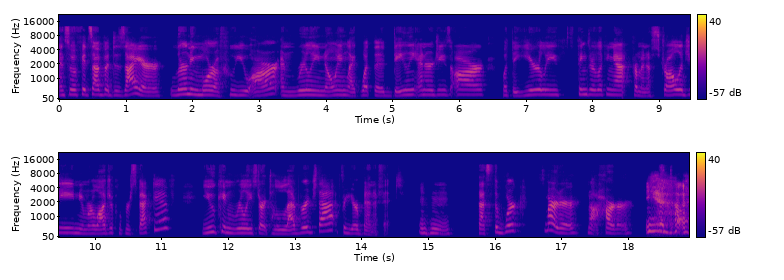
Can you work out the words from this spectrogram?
And so, if it's of a desire, learning more of who you are and really knowing like what the daily energies are, what the yearly things are looking at from an astrology, numerological perspective, you can really start to leverage that for your benefit. Mm-hmm. That's the work smarter, not harder. Yeah.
